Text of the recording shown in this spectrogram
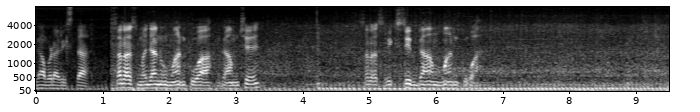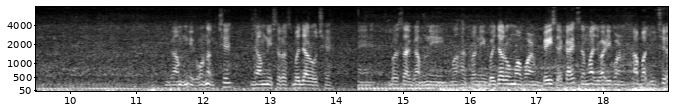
ગામડા વિસ્તાર. સરસ મજાનું માનકુવા ગામ છે. સરસ વિકસિત ગામ માનકુવા. ગામની રોનક છે. ગામની સરસ બજારો છે. બસ આ ગામની મહત્ત્વની બજારોમાં પણ કહી શકાય, સમાજવાડી પણ આ બાજુ છે.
